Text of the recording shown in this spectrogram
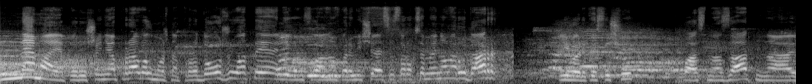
Немає порушення правил, можна продовжувати. Лівим флангом переміщається 47-й номер. Удар. Ігор Тисячук. Пас назад на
